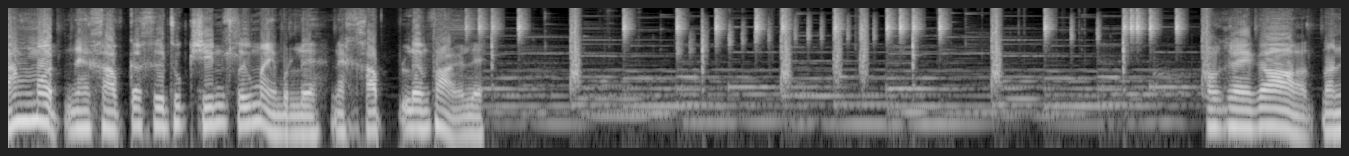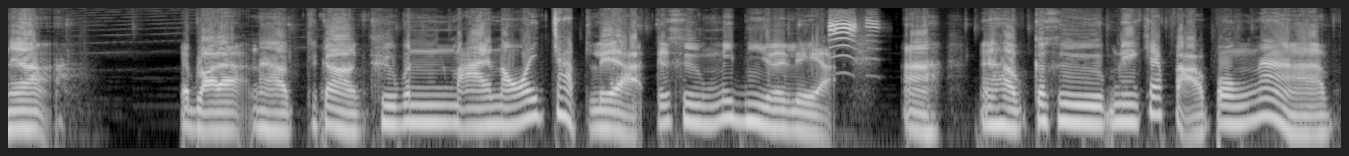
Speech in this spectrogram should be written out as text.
ทั้งหมดนะครับ ก็คือทุกชิ้นซื้อใหม่หมดเลยนะครับ เริ่มถอดกันเลยโอเคก็ตอนเนี้ย เรียบร้อยแล้วนะครับก็คือมันมาน้อยจัดเลยอะก็คือไม่มีอะไรเลยอะอะนะครับก็คือมีแค่ฝาโปรงหน้าเฟ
